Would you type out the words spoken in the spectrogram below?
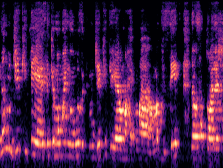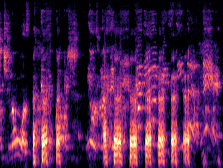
Não, um dia que vier, que a mamãe não usa, que um dia que vier uma, uma, uma visita, não, essa toalha a gente não usa, esse copo a gente não usa, mas caramba, ensina, né?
